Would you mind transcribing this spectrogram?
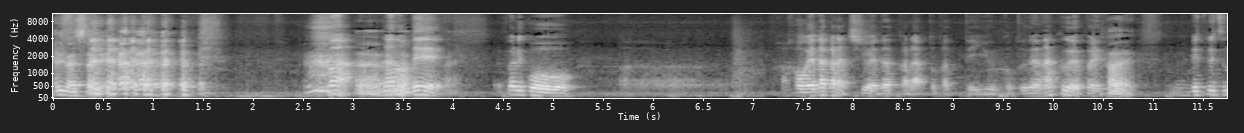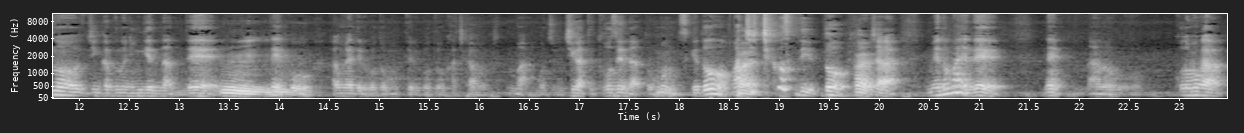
ありましたね。まあうん。なので、はい。やっぱりこう母親だから父親だからとかっていうことではなくやっぱりはい。別々の人格の人間なんで、うん。でこう考えてること思ってること価値観も、まあ、もちろん違って当然だと思うんですけど、まあ、はいちっちゃいことで言うと、はい。じゃあ目の前で、ね、あの子供が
